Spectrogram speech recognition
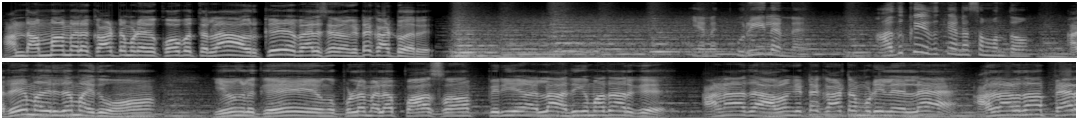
அந்த அம்மா மேல காட்ட முடியாத கோபத்தெல்லாம் அவர் கீழே வேலை செய்யறவங்க கிட்ட காட்டுவாரு. எனக்கு புரியல என்ன அதுக்கு இதுக்கு என்ன சம்பந்தம்? அதே மாதிரி தான் இதுவும். இவங்களுக்கு இவங்க புள்ள மேல பாசம் பிரியம் எல்லாம் அதிகமா தான் இருக்கு. ஆனா அதை அவங்க கிட்ட காட்ட முடியல அதனாலதான் பேர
